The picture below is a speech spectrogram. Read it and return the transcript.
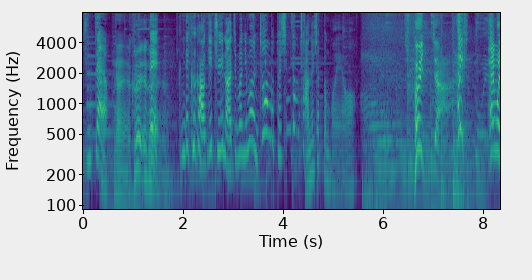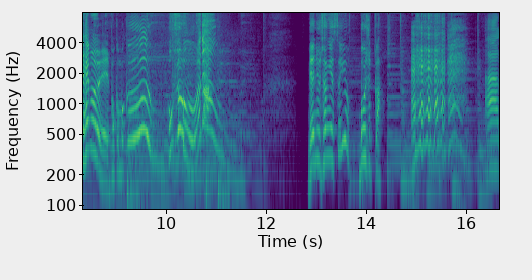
진짜요. 네, 그래, 그래. 네. 근데 그 가게 주인 아주머님은 처음부터 심상치 않으셨던 거예요. 허이자, 헤이, 해물 해물, 볶음 볶음, 국수, 어동. 메뉴 정했어요. 뭐 줄까? 아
